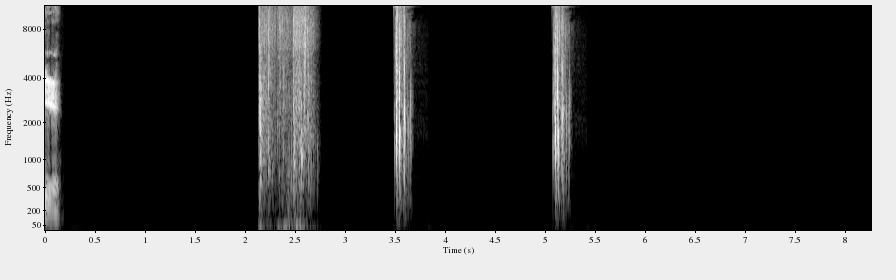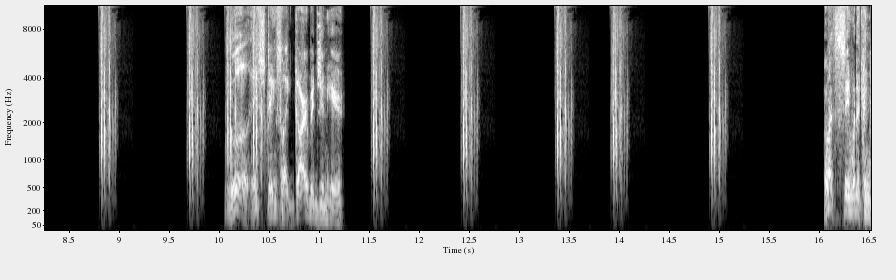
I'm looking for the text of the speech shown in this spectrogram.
Ugh, it stinks like garbage in here. Let's see what it can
